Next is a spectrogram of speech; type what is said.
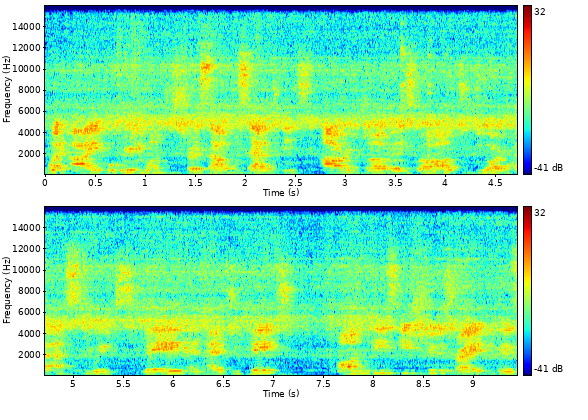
what I really want to stress out is that it's our job as well to do our best to explain and educate on these issues, right? Because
